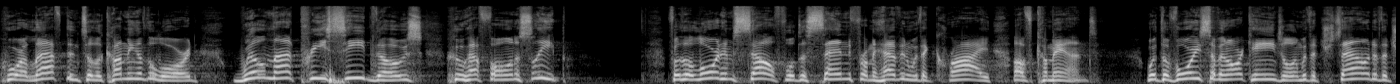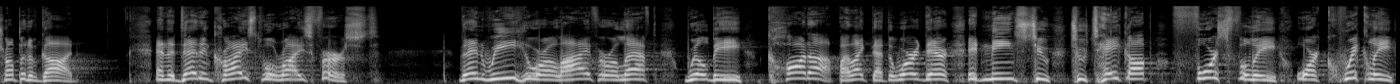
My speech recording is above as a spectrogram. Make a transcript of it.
who are left until the coming of the Lord, will not precede those who have fallen asleep. For the Lord himself will descend from heaven with a cry of command, with the voice of an archangel, and with the sound of the trumpet of God. And the dead in Christ will rise first. Then we who are alive, who are left, will be caught up. I like that. The word there, it means to, to take up forcefully or quickly.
